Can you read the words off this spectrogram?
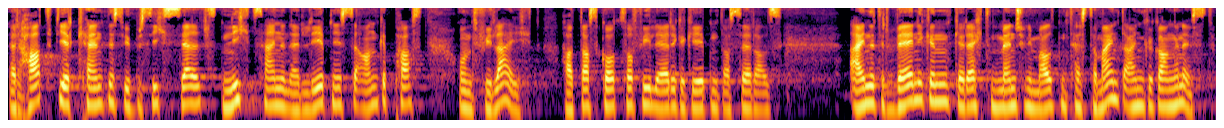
Er hat die Erkenntnis über sich selbst nicht seinen Erlebnissen angepasst und vielleicht hat das Gott so viel Ehre gegeben, dass er als einer der wenigen gerechten Menschen im Alten Testament eingegangen ist.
